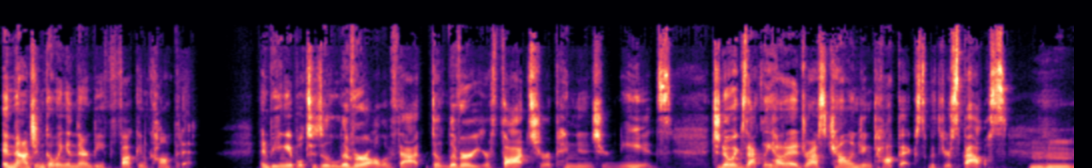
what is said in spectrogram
Imagine going in there and being fucking confident and being able to deliver all of that, deliver your thoughts, your opinions, your needs, to know exactly how to address challenging topics with your spouse. hmm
